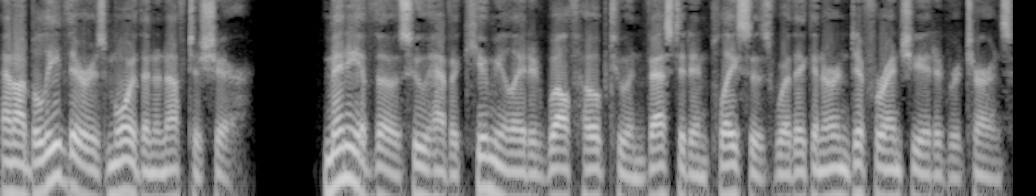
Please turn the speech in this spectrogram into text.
and I believe there is more than enough to share. Many of those who have accumulated wealth hope to invest it in places where they can earn differentiated returns,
